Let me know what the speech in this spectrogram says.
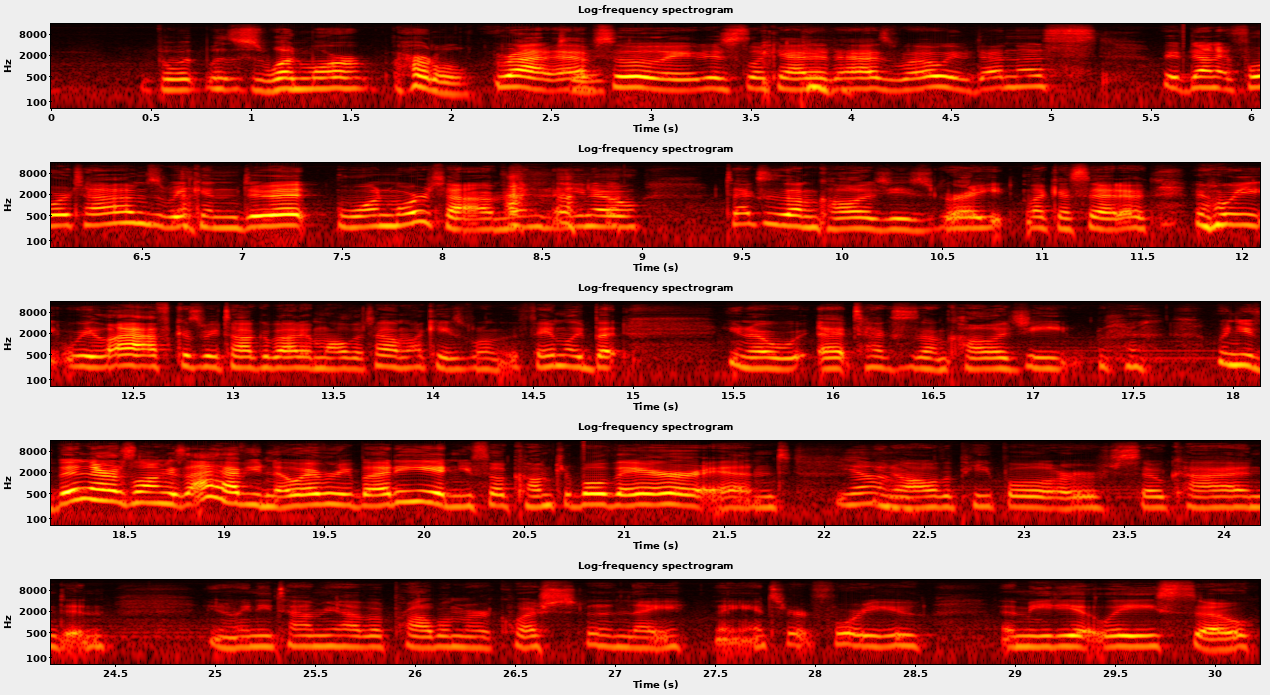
But this is one more hurdle. Right, to- absolutely. Just look at it as well. We've done this. We've done it four times. We can do it one more time. And you know, Texas Oncology is great. Like I said, uh, we we laugh because we talk about him all the time, like he's one of the family. But you know, at Texas Oncology, when you've been there as long as I have, you know everybody and you feel comfortable there. And Yeah. you know, all the people are so kind. And you know, anytime you have a problem or a question, they they answer it for you immediately. So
